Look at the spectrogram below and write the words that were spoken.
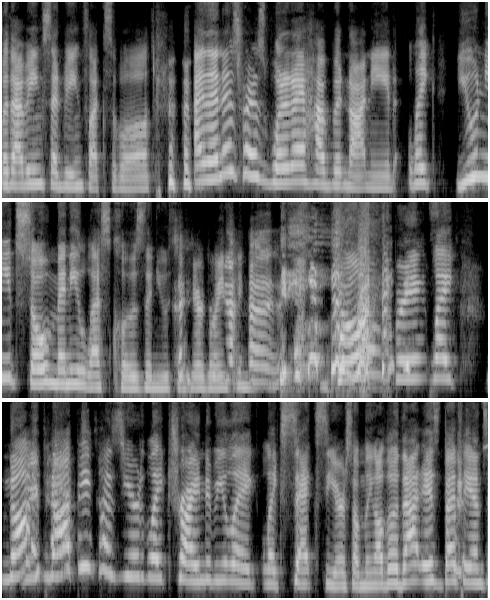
but that being said being flexible. And then as far as what did i have but not need like you need so many less clothes than you think you're going to need. Don't bring like not not because you're like trying to be like like sexy or something although that is beth ann's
